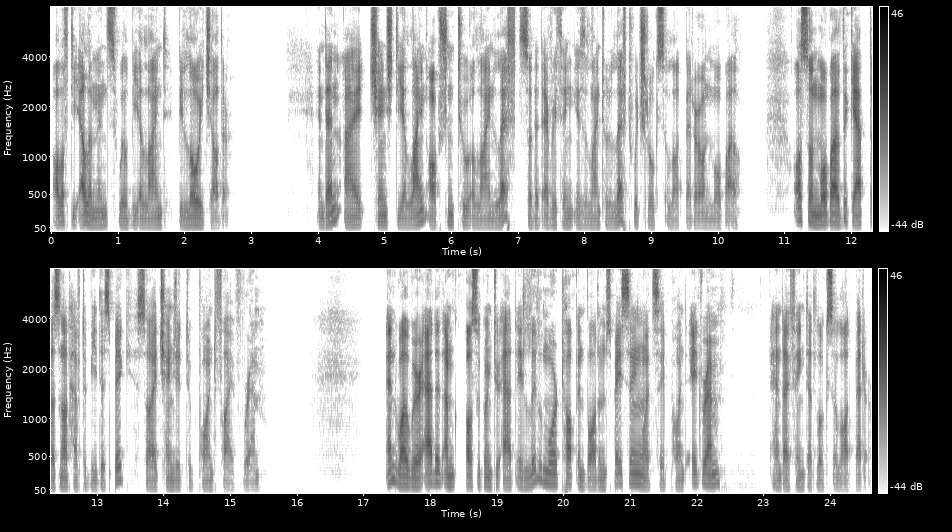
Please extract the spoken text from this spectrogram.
all of the elements will be aligned below each other. And then I change the align option to align left so that everything is aligned to the left, which looks a lot better on mobile. Also on mobile, the gap does not have to be this big, so I change it to 0.5 rem. And while we're at it, I'm also going to add a little more top and bottom spacing, let's say 0.8 rem, and I think that looks a lot better.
